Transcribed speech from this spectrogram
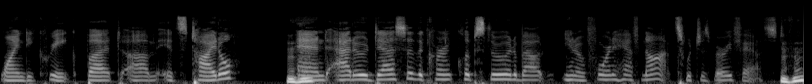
windy creek. But um, it's tidal, Mm-hmm. and at Odessa, the current clips through at about you know four and a half knots, which is very fast. Mm-hmm.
